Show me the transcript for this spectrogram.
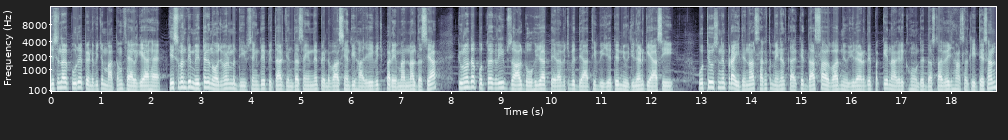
ਜਿਸ ਨਾਲ ਪੂਰੇ ਪਿੰਡ ਵਿੱਚ ਮਾਤਮ ਫੈਲ ਗਿਆ ਹੈ। ਇਸ ਸੰਬੰਧੀ ਮ੍ਰਿਤਕ ਨੌਜਵਾਨ ਮਨਦੀਪ ਸਿੰਘ ਦੇ ਪਿਤਾ ਰਜਿੰਦਰ ਸਿੰਘ ਨੇ ਪਿੰਡ ਵਾਸੀਆਂ ਦੀ ਹਾਜ਼ਰੀ ਵਿੱਚ ਭਰੇ ਮਨ ਨਾਲ ਦੱਸਿਆ ਕਿ ਉਹਨਾਂ ਦਾ ਪੁੱਤਰ ਕਰੀਬ ਸਾਲ 2013 ਵਿੱਚ ਵਿਦਿਆਰਥੀ ਵੀਜ਼ੇ ਤੇ ਨਿਊਜ਼ੀਲੈਂਡ ਗਿਆ ਸੀ। ਉੱਥੇ ਉਸਨੇ ਪੜ੍ਹਾਈ ਦੇ ਨਾਲ ਸਖਤ ਮਿਹਨਤ ਕਰਕੇ 10 ਸਾਲ ਬਾਅਦ ਨਿਊਜ਼ੀਲੈਂਡ ਦੇ ਪੱਕੇ ਨਾਗਰਿਕ ਹੋਣ ਦੇ ਦਸਤਾਵੇਜ਼ ਹਾਸਲ ਕੀਤੇ ਸਨ।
